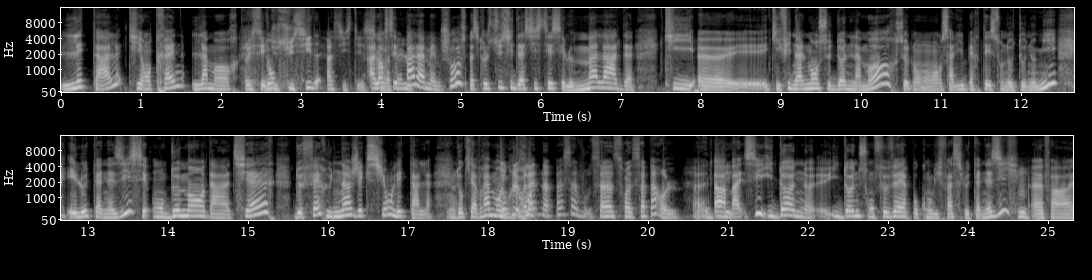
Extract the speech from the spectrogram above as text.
létal qui entraîne la mort. Oui, c'est du suicide assisté. Alors c'est pas la même chose parce que le suicide assisté c'est le malade qui euh, qui finalement se donne la mort selon sa liberté, son autonomie, et l'euthanasie c'est on demande à un tiers de faire une injection létale. Donc il y a vraiment donc le grande... malade n'a pas sa, sa, sa, sa parole. Euh, ah bah si il donne il donne son feu vert pour qu'on lui fasse l'euthanasie. Mmh. Enfin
